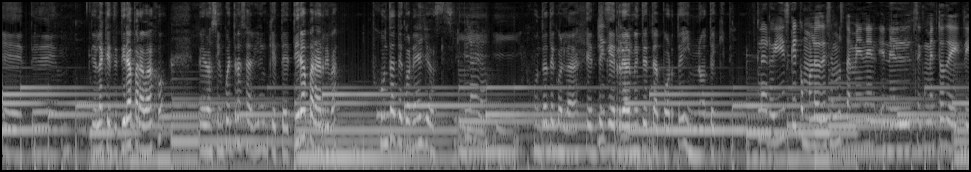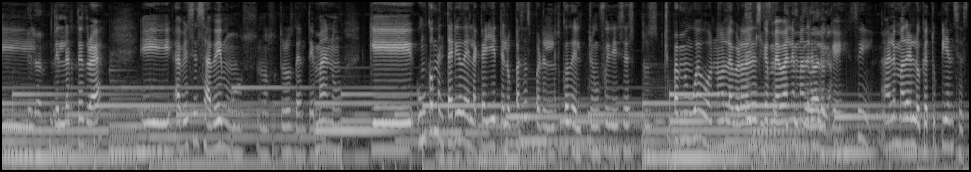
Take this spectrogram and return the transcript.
eh, es la que te tira para abajo, pero si encuentras a alguien que te tira para arriba, júntate con ellos y, júntate con la gente que, que realmente te aporte y no te quite. Claro, y es que como lo decimos también en, en el segmento de, del arte drag, eh, a veces sabemos nosotros de antemano que un comentario de la calle te lo pasas por el arco del triunfo y dices, pues chúpame un huevo, ¿no? La verdad es que me vale madre lo que, sí, vale madre lo que tú pienses.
